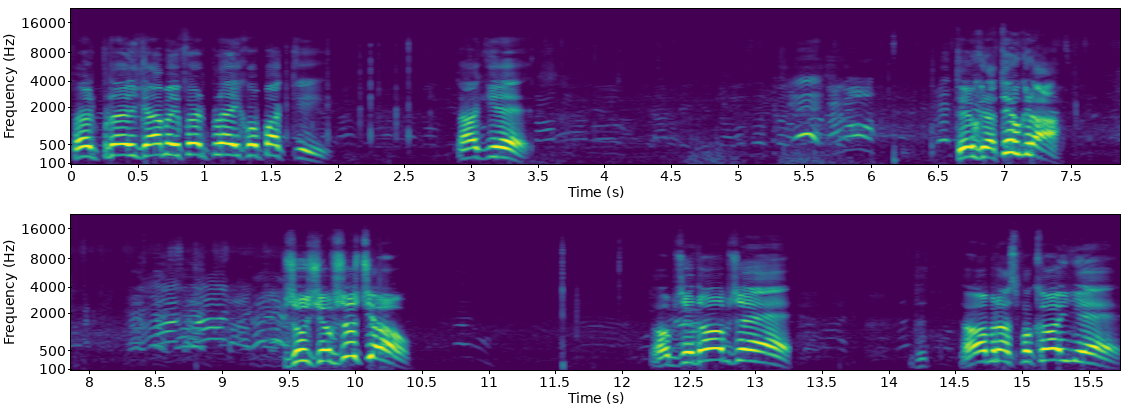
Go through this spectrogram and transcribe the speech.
Fair play, gramy fair play, chłopaki. Tak jest. Tył gra, tył gra. Wrzuć ją, wrzuć ją. Dobrze, dobrze. Dobra, spokojnie.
